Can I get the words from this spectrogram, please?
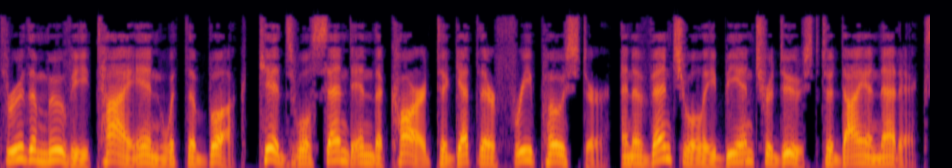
Through the movie tie-in with the book, kids will send in the card to get their free poster, and eventually be introduced to Dianetics.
